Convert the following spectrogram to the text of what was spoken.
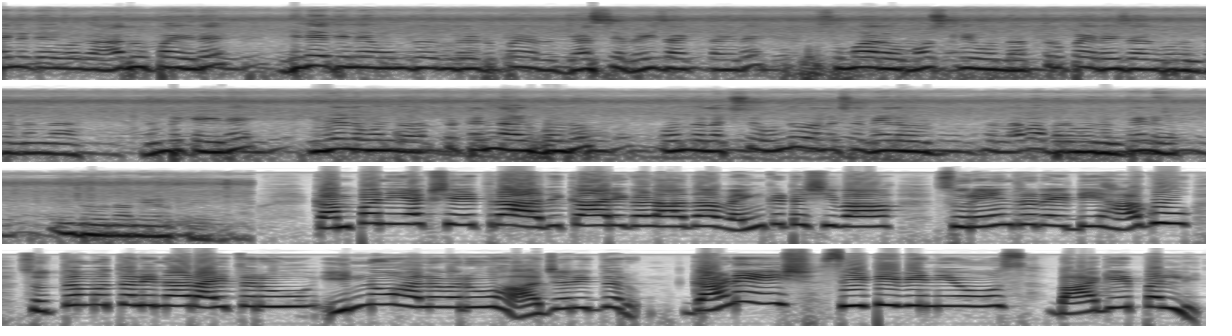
ಏನಿದೆ? ಇವಾಗ ಆರು ರೂಪಾಯಿ ಇದೆ. ದಿನೇ ದಿನೇ ಒಂದು ಒಂದೆರಡು ರೂಪಾಯಿ ಅದು ಜಾಸ್ತಿ ರೈಸ್ ಆಗ್ತಾ ಇದೆ. ಸುಮಾರು ಮೋಸ್ಟ್ಲಿ ಒಂದು ಹತ್ತು ರೂಪಾಯಿ ರೈಸ್ ಆಗ್ಬೋದು ಅಂತ ನನ್ನ ನಂಬಿಕೆ ಇದೆ. ಇದರಲ್ಲಿ ಒಂದು ಹತ್ತು ಟನ್ ಆಗ್ಬೋದು. ಒಂದು ಲಕ್ಷ, ಒಂದೂವರೆ ಲಕ್ಷ ಮೇಲೆ ಲಾಭ ಬರ್ಬೋದು ಅಂತೇಳಿ ಇದು ನಾನು ಹೇಳ್ತಾ ಇದ್ದೀನಿ. ಕಂಪನಿಯ ಕ್ಷೇತ್ರ ಅಧಿಕಾರಿಗಳಾದ ವೆಂಕಟಶಿವ, ಸುರೇಂದ್ರ ರೆಡ್ಡಿ ಹಾಗೂ ಸುತ್ತಮುತ್ತಲಿನ ರೈತರು ಇನ್ನೂ ಹಲವರು ಹಾಜರಿದ್ದರು. Ganesh, CTV news, Bagepalli.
